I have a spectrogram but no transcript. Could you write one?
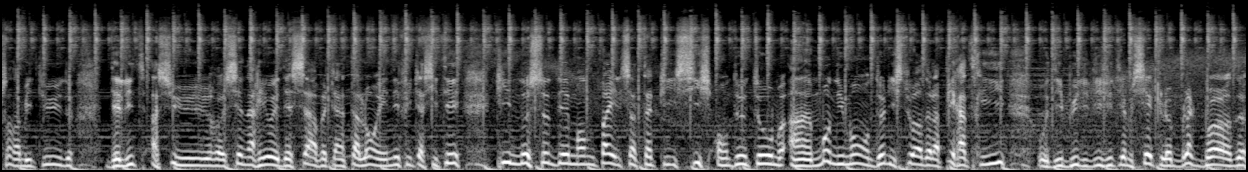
son habitude, Delitte assure scénario et dessin avec un talent et une efficacité qui ne se demandent pas. Il s'attaque ici en deux tomes à un monument de l'histoire de la piraterie. Au début du XVIIIe siècle, Blackbird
